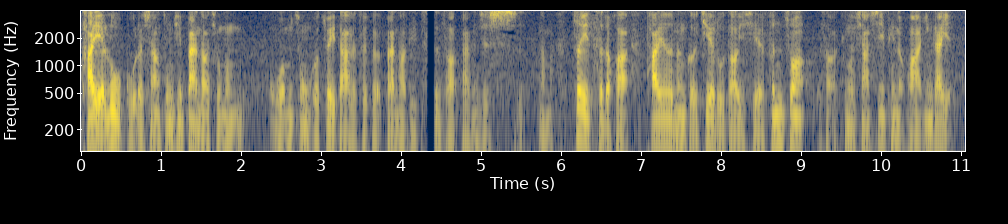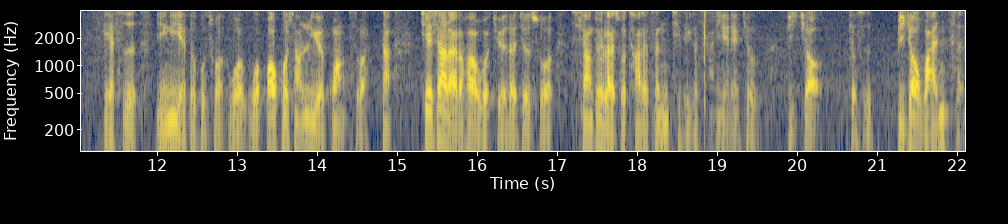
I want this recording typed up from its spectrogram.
它也入股了像中芯半导体，我们我们中国最大的这个半导体制造百分之十。那么这一次的话，它又能够介入到一些分装，是吧？因为像西品的话，应该也也是盈利也都不错。我我包括像日月光，是吧？那接下来的话，我觉得就是说，相对来说，它的整体的一个产业链就。比较就是比较完整，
